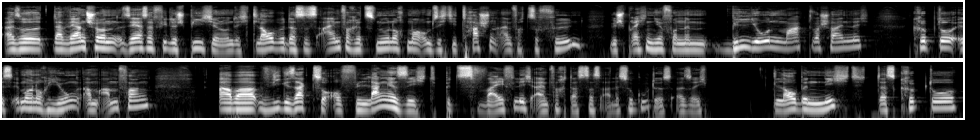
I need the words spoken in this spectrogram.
Also da wären schon sehr, sehr viele Spielchen und ich glaube, das ist einfach jetzt nur noch mal, um sich die Taschen einfach zu füllen. Wir sprechen hier von einem Billionenmarkt wahrscheinlich. Krypto ist immer noch jung am Anfang. Aber wie gesagt, so auf lange Sicht bezweifle ich einfach, dass das alles so gut ist. Also ich glaube nicht, dass Krypto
